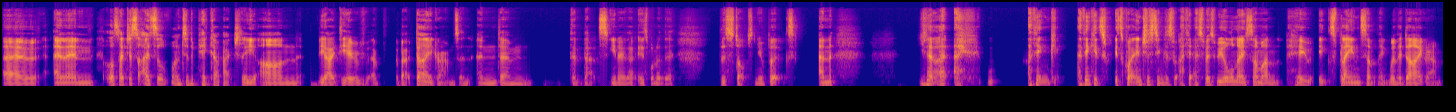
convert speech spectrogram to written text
um, and then also, just I sort of wanted to pick up actually on the idea of, about diagrams and and um, that that's you know that is one of the the stops in your books. And you know, I I, I think I think it's it's quite interesting because I, I suppose we all know someone who explains something with a diagram.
